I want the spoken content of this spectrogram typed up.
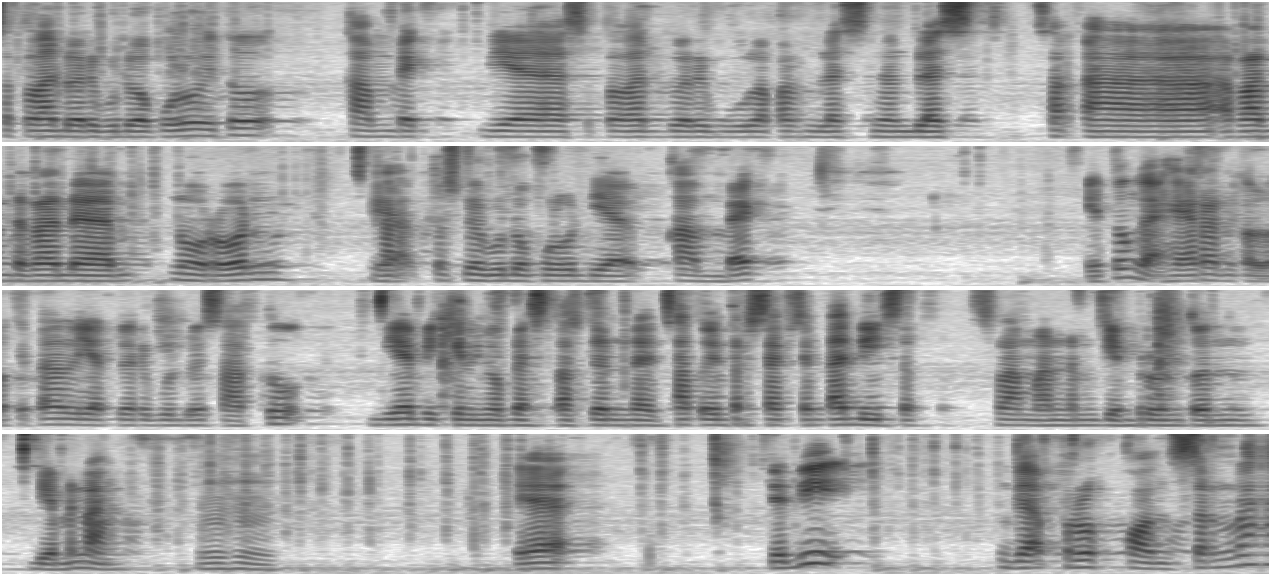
setelah 2020 itu comeback dia setelah 2018-19 sa- uh, rada-rada nurun Ya. terus 2020 dia comeback itu nggak heran kalau kita lihat 2021 dia bikin 15 touchdown dan satu interception tadi se- selama 6 game beruntun dia menang Mhm. ya jadi nggak perlu concern lah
